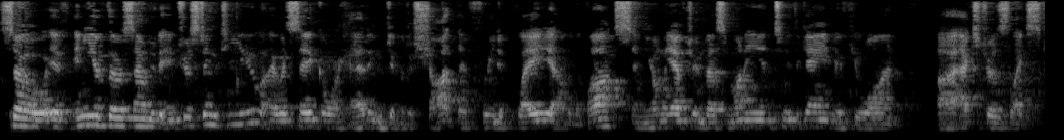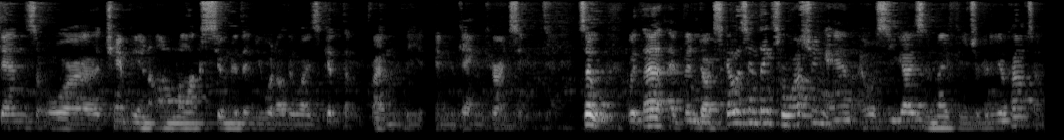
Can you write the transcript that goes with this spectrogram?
So if any of those sounded interesting to you, I would say go ahead and give it a shot. They're free to play out of the box, and you only have to invest money into the game if you want uh, extras like skins or champion unlocks sooner than you would otherwise get them from the in-game currency. So with that, I've been Dark Skeleton. Thanks for watching, and I will see you guys in my future video content.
